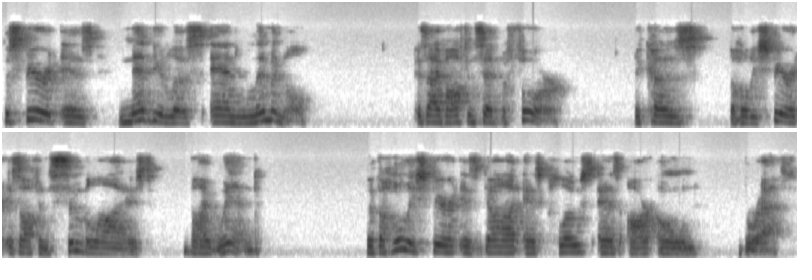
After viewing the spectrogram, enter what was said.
the Spirit is nebulous and liminal, as I've often said before, because the Holy Spirit is often symbolized by wind. That the Holy Spirit is God as close as our own breath.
